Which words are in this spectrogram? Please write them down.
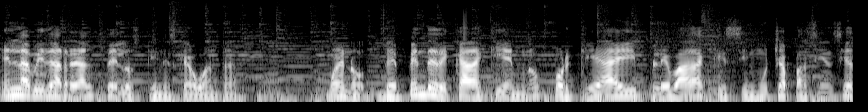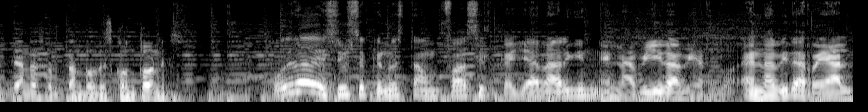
en la vida real te los tienes que aguantar. Bueno, depende de cada quien, ¿no? Porque hay plebada que sin mucha paciencia te anda soltando descontones. Podría decirse que no es tan fácil callar a alguien en la vida virtual, en la vida real.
